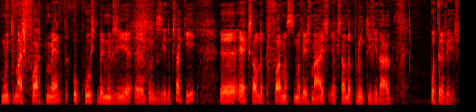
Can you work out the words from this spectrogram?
muito mais fortemente o custo da energia uh, produzida. O que está aqui uh, é a questão da performance, uma vez mais, e a questão da produtividade, outra vez.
